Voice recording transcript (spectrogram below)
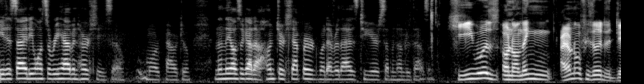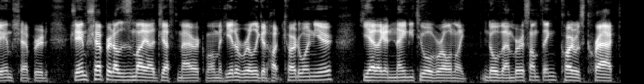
he decided he wants to rehab in Hershey, so more power to him. And then they also got a Hunter Shepard, whatever that is, two years, seven hundred thousand. He was. Oh no, I'm thinking. I don't know if he's related to James Sheppard. James Sheppard. Oh, this is my uh, Jeff Marek moment. He had a really good hut card one year. He had like a 92 overall in like November or something. Card was cracked,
